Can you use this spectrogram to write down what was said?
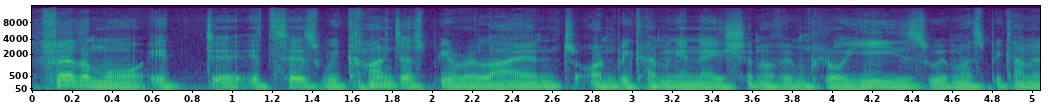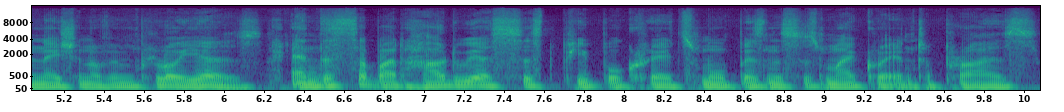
Furthermore, it, it says we can't just be reliant on becoming a nation of employees. We must become a nation of employers. And this is about how do we assist people create small businesses, micro enterprise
